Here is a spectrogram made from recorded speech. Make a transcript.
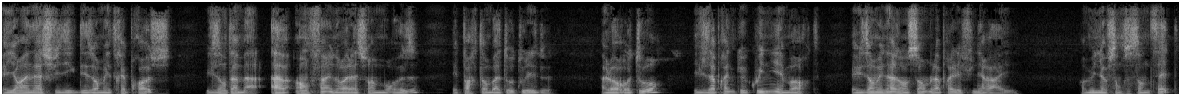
ayant un âge physique désormais très proche, ils entament enfin une relation amoureuse et partent en bateau tous les deux. À leur retour, ils apprennent que Queenie est morte et ils emménagent ensemble après les funérailles. En 1967,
